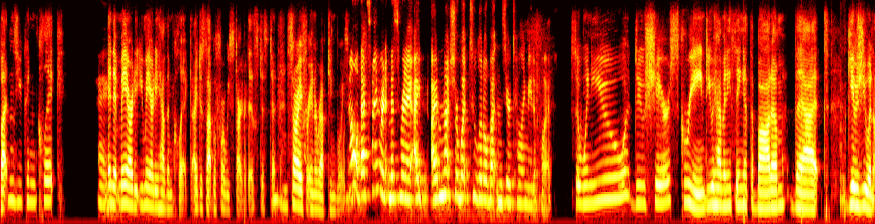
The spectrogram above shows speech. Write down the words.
buttons you can click Okay. and it may already, you may already have them clicked. I just thought before we started this, just to, Mhm. sorry for interrupting voice. no, that's fine, Miss Renee. I, I'm not sure what two little buttons you're telling me to put. So when you do share screen, do you have anything at the bottom that gives you an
